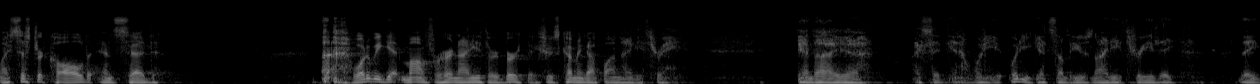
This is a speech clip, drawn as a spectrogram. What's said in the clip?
my sister called and said, What do we get mom for her 93rd birthday? She was coming up on 93. And I, uh, I said, You know, what do you, what do you get somebody who's 93? They, they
